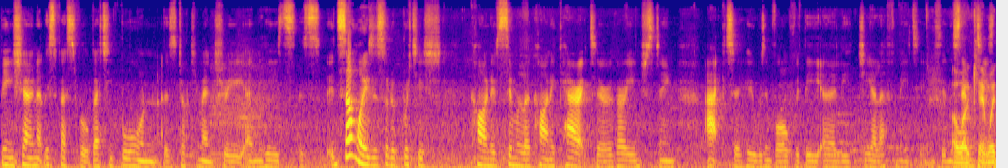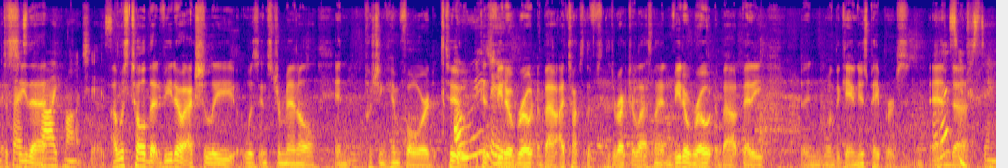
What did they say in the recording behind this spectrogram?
being shown at this festival, Betty Bourne, there's a documentary, and he's, is in some ways a sort of British kind of similar kind of character, a very interesting actor who was involved with the early GLF meetings in the Oh, I 70s, can't wait to see that. Pride marches. I was told that Vito actually was instrumental in pushing him forward too, Oh, really? because? Vito wrote about. I talked to the, the director last night, and Vito wrote about Betty in one of the gay newspapers. and Oh, that's uh, interesting.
